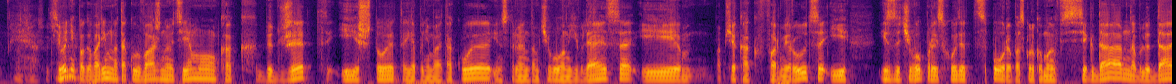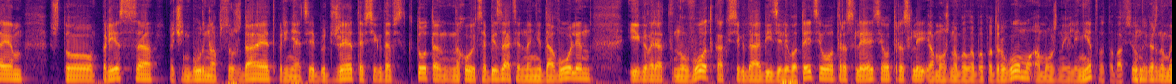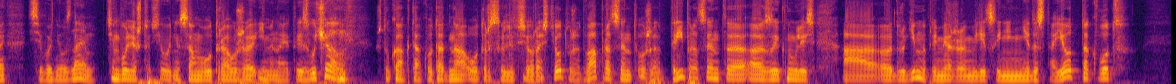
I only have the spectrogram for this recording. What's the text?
Сегодня поговорим на такую важную тему, как бюджет и что это, я понимаю, такое, инструментом чего он является и вообще как формируется и из-за чего происходят споры, поскольку мы всегда наблюдаем, что пресса очень бурно обсуждает принятие бюджета, всегда кто-то находится обязательно недоволен и говорят, ну вот, как всегда обидели вот эти отрасли, эти отрасли, а можно было бы по-другому, а можно или нет, вот обо всем, наверное, мы сегодня узнаем. Тем более, что сегодня с самого утра уже именно это и звучало что как так, вот одна отрасль все растет, уже 2%, уже 3% а, заикнулись, а другим, например, медицине не достает. Так вот,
